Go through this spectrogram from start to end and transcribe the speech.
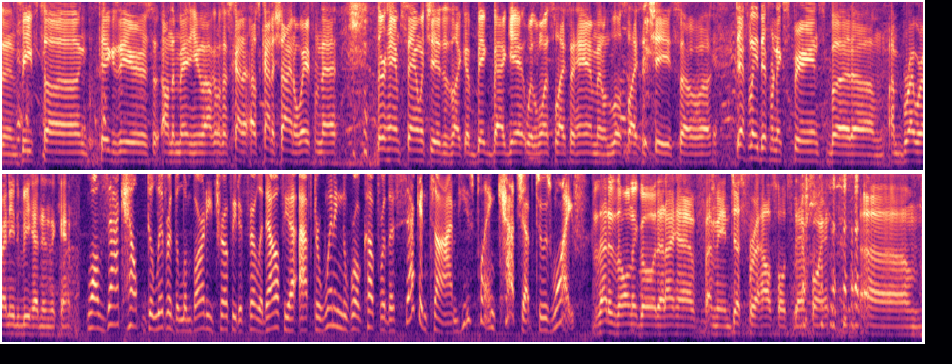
and beef tongue, pig's ears on the menu. I was kind of I was kind of shying away from that. Their ham sandwiches is like a big baguette with one slice of ham and a little slice of cheese. So uh, definitely a different experience, but um, I'm right where I need to be heading into camp. While Zach helped deliver the Lombardi Trophy to Philadelphia after winning the World World Cup for the second time, he's playing catch up to his wife. That is the only goal that I have. I mean, just for a household standpoint. um,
